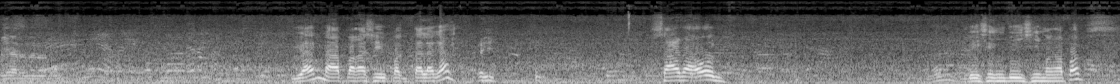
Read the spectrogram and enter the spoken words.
Bayaran na natin. Yan, napakasipag talaga. Sana all. Busy busy mga paps.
